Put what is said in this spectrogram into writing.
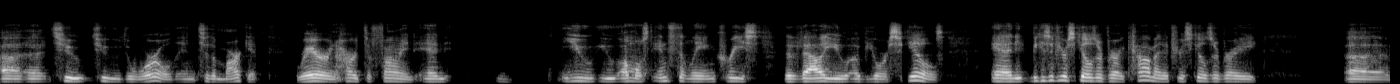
uh, uh, to to the world and to the market rare and hard to find and you you almost instantly increase the value of your skills and because if your skills are very common if your skills are very uh,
